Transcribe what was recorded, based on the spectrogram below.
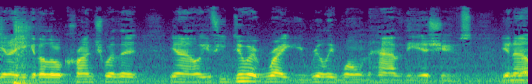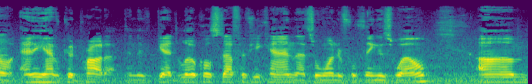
You know, you get a little crunch with it. You know, if you do it right, you really won't have the issues. You know, Yeah. and you have a good product. And if, get local stuff if you can. That's a wonderful thing as well. Um,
